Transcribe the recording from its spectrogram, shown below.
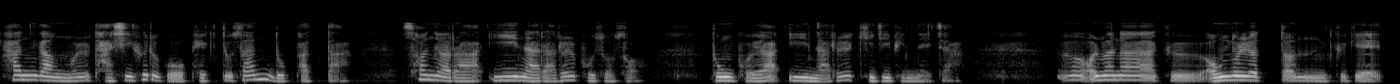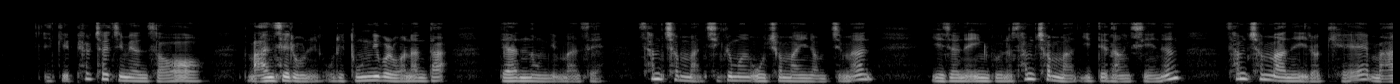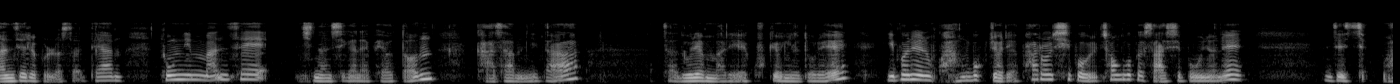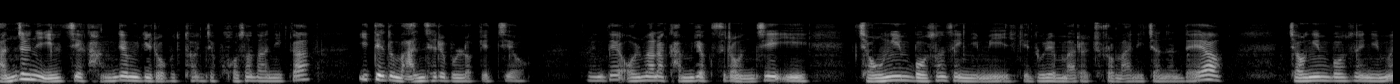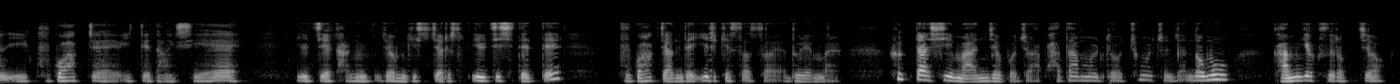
한강물 다시 흐르고 백두산 높았다. 선열아 이 나라를 보소서. 동포야 이 나를 길이 빛내자. 어, 얼마나 그 억눌렸던 그게 이렇게 펼쳐지면서 만세를 우리, 우리 독립을 원한다. 대한독립 만세 3천만 지금은 5천만이 넘지만 예전에 인구는 3천만 이때 당시에는 3천만을 이렇게 만세를 불렀어요. 대한 독립 만세 지난 시간에 배웠던 가사입니다. 자 노랫말이에요. 국경일 노래 이번에는 광복절이에요. 8월 15일 1945년에 이제 완전히 일제 강점기로부터 이제 벗어나니까 이때도 만세를 불렀겠지요. 그런데 얼마나 감격스러운지 이 정인보 선생님이 이렇게 노랫말을 주로 많이 졌는데요. 정인보 선생님은 이 국어학자예요. 이때 당시에 일제 강점기 시절에 일제 시대 때 국어학자인데 이렇게 썼어요. 노랫말. 흙 다시 만져보자. 바닷물도 춤을 춘 자. 너무 감격스럽죠.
